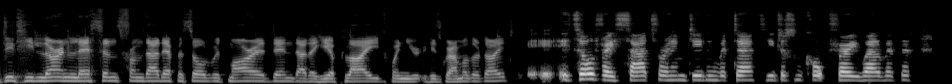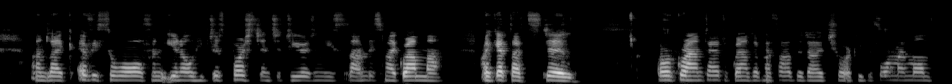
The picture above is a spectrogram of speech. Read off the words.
Did he learn lessons from that episode with Mara then that he applied when his grandmother died? It's all very sad for him dealing with death. He doesn't cope very well with it. And like every so often, you know, he just burst into tears and he says, I miss my grandma. I get that still. Or granddad, granddad, my father died shortly before my mum.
